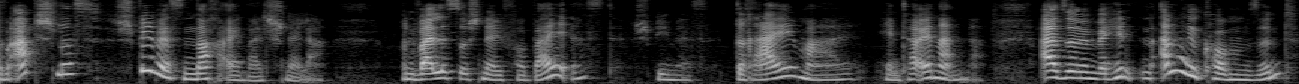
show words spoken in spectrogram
Zum Abschluss spielen wir es noch einmal schneller. Und weil es so schnell vorbei ist, spielen wir es dreimal hintereinander. Also wenn wir hinten angekommen sind,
